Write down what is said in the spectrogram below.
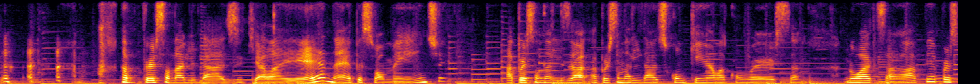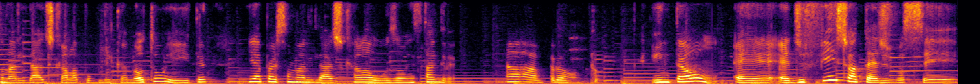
a personalidade que ela é, né, pessoalmente, a, personalizar, a personalidade com quem ela conversa no WhatsApp, a personalidade que ela publica no Twitter e a personalidade que ela usa no Instagram. Ah, pronto. Então, é, é difícil até de você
